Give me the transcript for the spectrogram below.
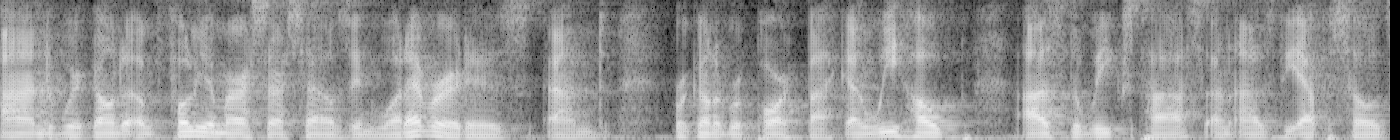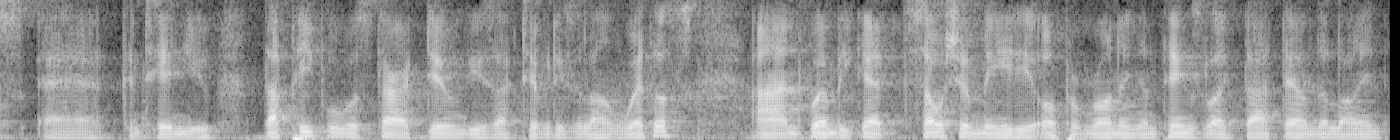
and we're going to fully immerse ourselves in whatever it is and we're going to report back. And we hope as the weeks pass and as the episodes uh, continue that people will start doing these activities along with us. And when we get social media up and running and things like that down the line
